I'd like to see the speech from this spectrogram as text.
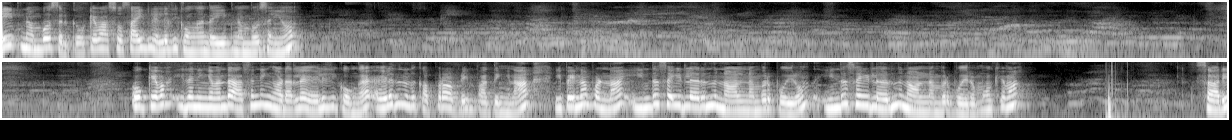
eight numbers இருக்குது ஓகேவா ஸோ சைடில் எழுதிக்கோங்க அந்த எயிட் நம்பர்ஸையும் ஓகேவா? இதை நீங்கள் வந்து அசெண்டிங் ஆர்டரில் எழுதிக்கோங்க. எழுதுனதுக்கப்புறம் அப்படின்னு பார்த்தீங்கன்னா இப்போ என்ன பண்ணால் இந்த சைடில் இருந்து நாலு நம்பர் போயிடும் இந்த சைடில் இருந்து நாலு நம்பர் போயிடும் ஓகேவா? சாரி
